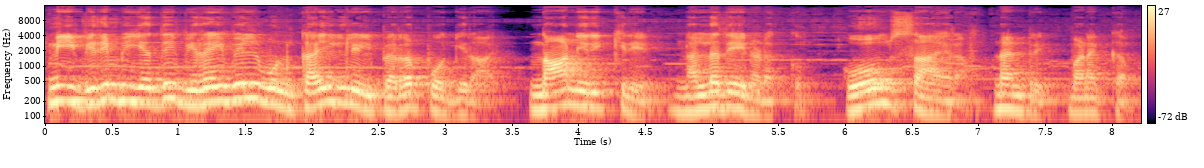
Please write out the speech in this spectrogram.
நீ விரும்பியது விரைவில் உன் கைகளில் பெறப்போகிறாய். நான் இருக்கிறேன். நல்லதே நடக்கும். ஓம் சாயரம். நன்றி. வணக்கம்.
